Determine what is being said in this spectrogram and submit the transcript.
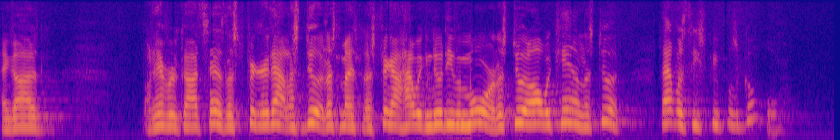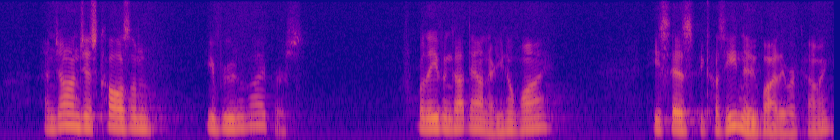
And God, whatever God says, let's figure it out. Let's do it. Let's, let's figure out how we can do it even more. Let's do it all we can. Let's do it. That was these people's goal. And John just calls them, you brood vipers, before they even got down there. You know why? He says, because he knew why they were coming.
